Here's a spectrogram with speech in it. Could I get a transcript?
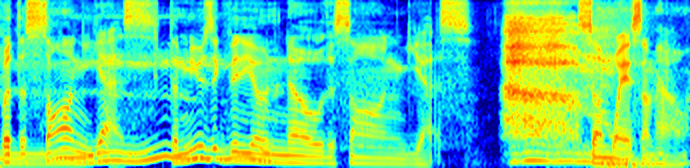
But the song, yes. The music video, no. The song, yes. Some way, somehow.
